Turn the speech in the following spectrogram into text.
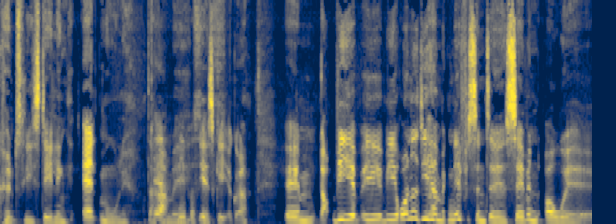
kønsligestilling, alt muligt, der ja, har med ESG at gøre. Øhm, nå, vi, vi, vi rundede de her Magnificent uh, Seven, og øh,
